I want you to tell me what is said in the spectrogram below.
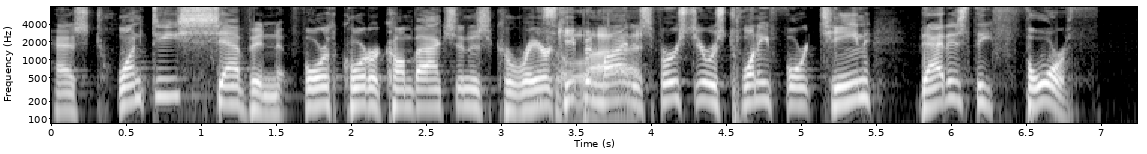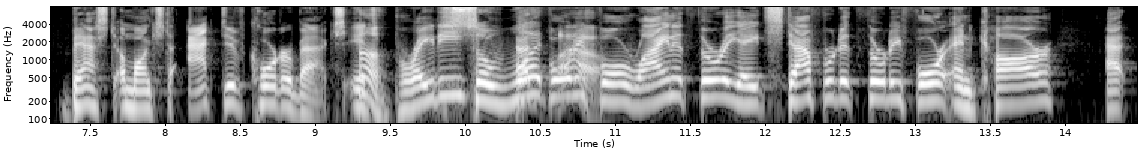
has 27 fourth quarter comebacks in his career. That's Keep in lot. mind, his first year was 2014. That is the fourth best amongst active quarterbacks. It's Brady So what- at 44, Ryan at 38, Stafford at 34, and Carr at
